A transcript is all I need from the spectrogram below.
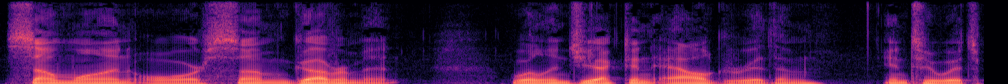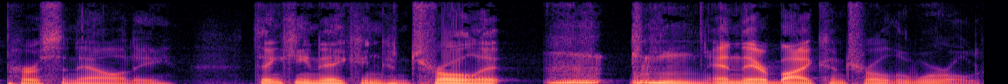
someone or some government will inject an algorithm into its personality, thinking they can control it and thereby control the world.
